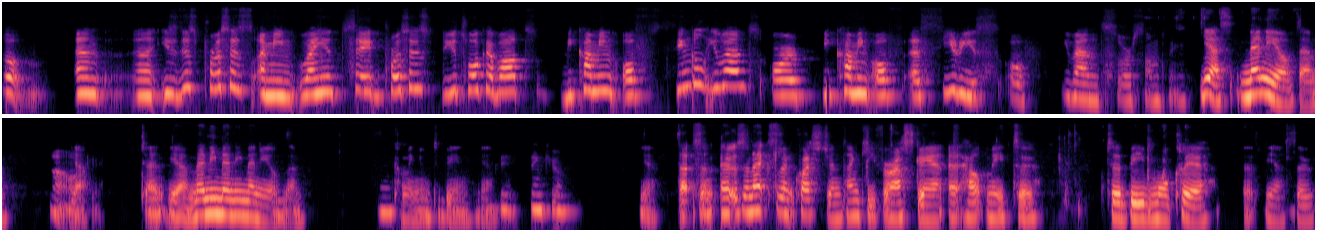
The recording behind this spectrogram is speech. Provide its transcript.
So and uh, is this process? I mean, when you say process, do you talk about becoming of single event or becoming of a series of events or something? Yes, many of them. Oh, yeah. Okay ten, yeah, many, many, many of them mm. coming into being. Yeah. Okay, thank you. Yeah, that's an it was an excellent question. Thank you for asking it. It helped me to to be more clear. Uh, yeah, so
